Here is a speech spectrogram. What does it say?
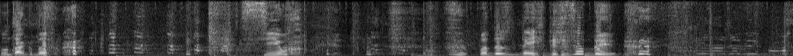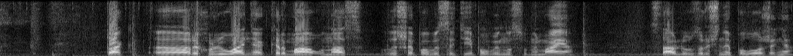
Ну так, добре. Сів. Подожди, йди сюди. Так, е, регулювання керма у нас лише по висоті, по виносу немає. Ставлю в зручне положення.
